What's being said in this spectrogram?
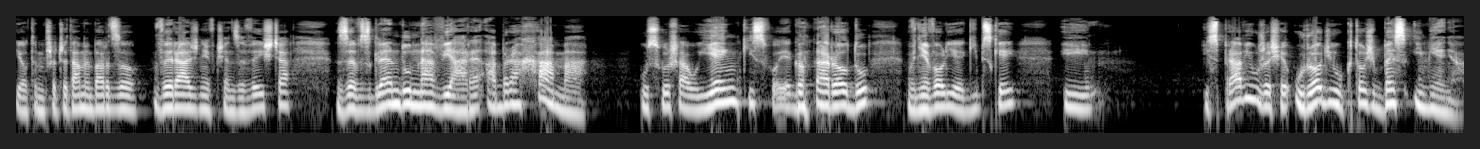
i o tym przeczytamy bardzo wyraźnie w Księdze Wyjścia, ze względu na wiarę Abrahama usłyszał jęki swojego narodu w niewoli egipskiej i i sprawił, że się urodził ktoś bez imienia,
